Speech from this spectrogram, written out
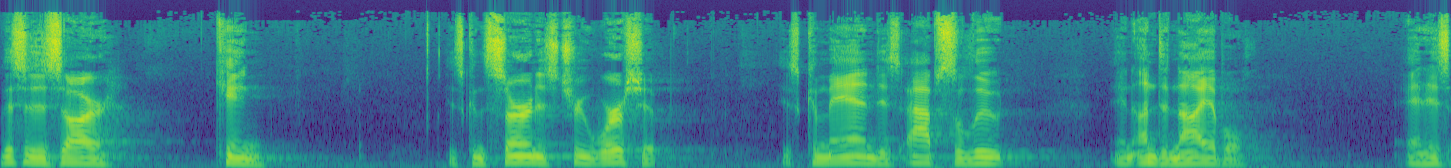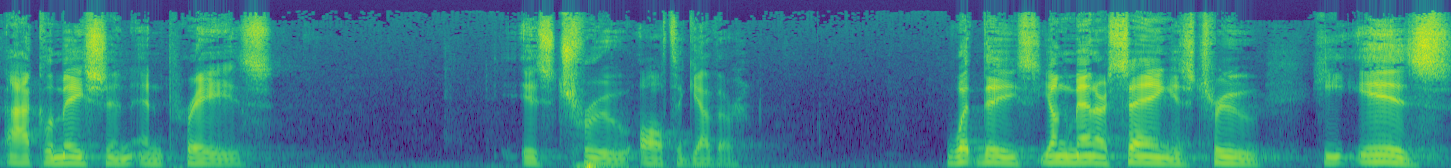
This is our King. His concern is true worship. His command is absolute and undeniable. And his acclamation and praise is true altogether. What these young men are saying is true. He is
